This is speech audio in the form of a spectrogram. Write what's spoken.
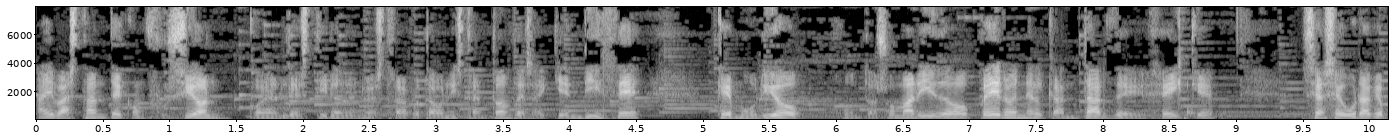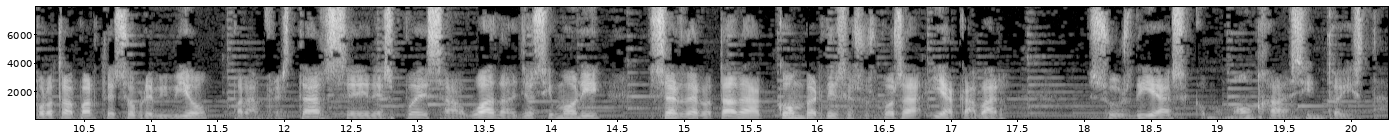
Hay bastante confusión con el destino de nuestra protagonista entonces. Hay quien dice que murió junto a su marido, pero en el cantar de Heike se asegura que por otra parte sobrevivió para enfrentarse después a Wada Yoshimori, ser derrotada, convertirse en su esposa y acabar sus días como monja sintoísta.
